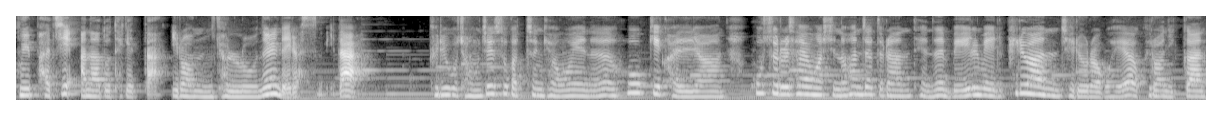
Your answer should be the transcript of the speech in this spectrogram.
구입하지 않아도 되겠다. 이런 결론을 내렸습니다. 그리고 정제수 같은 경우에는 호흡기 관련 호수를 사용하시는 환자들한테는 매일매일 필요한 재료라고 해요. 그러니까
